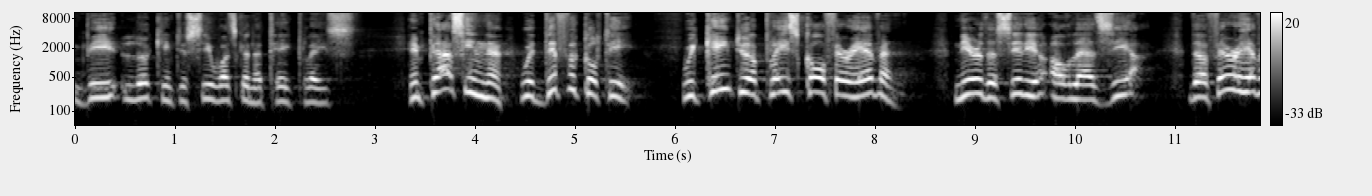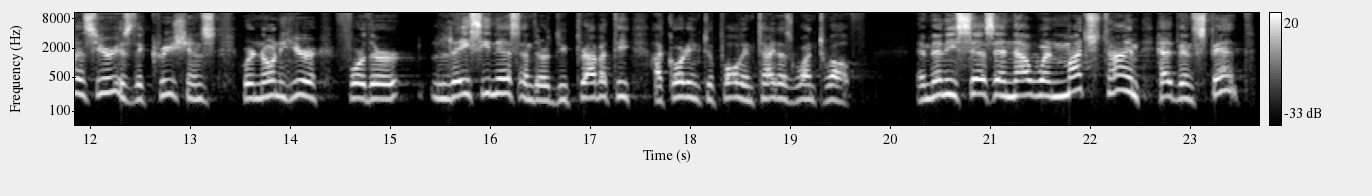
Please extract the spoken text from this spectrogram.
be looking to see what's going to take place. In passing uh, with difficulty, we came to a place called Fair Haven, near the city of Lasea. The Fair Havens here is the Christians were known here for their laziness and their depravity, according to Paul in Titus 1.12. And then he says, and now when much time had been spent,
